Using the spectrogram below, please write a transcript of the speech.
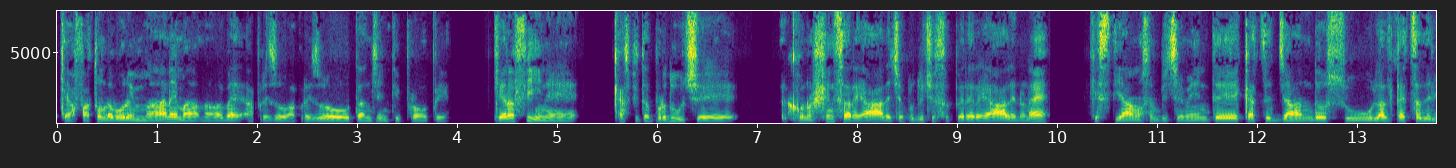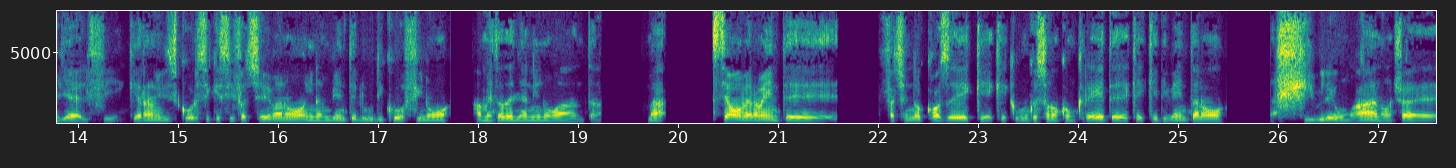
che ha fatto un lavoro immane, ma, ma vabbè, ha preso, ha preso tangenti propri, che alla fine, caspita, produce conoscenza reale, cioè produce sapere reale, non è che stiamo semplicemente cazzeggiando sull'altezza degli elfi, che erano i discorsi che si facevano in ambiente ludico fino a metà degli anni 90, ma stiamo veramente facendo cose che, che comunque sono concrete, che, che diventano scibile umano, cioè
